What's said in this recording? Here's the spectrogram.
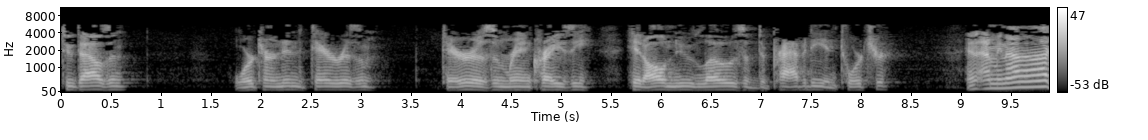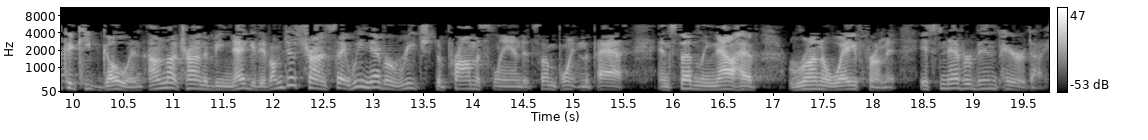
2000, war turned into terrorism. Terrorism ran crazy, hit all new lows of depravity and torture. And I mean, I, I could keep going. I'm not trying to be negative. I'm just trying to say we never reached the promised land at some point in the past and suddenly now have run away from it. It's never been paradise.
